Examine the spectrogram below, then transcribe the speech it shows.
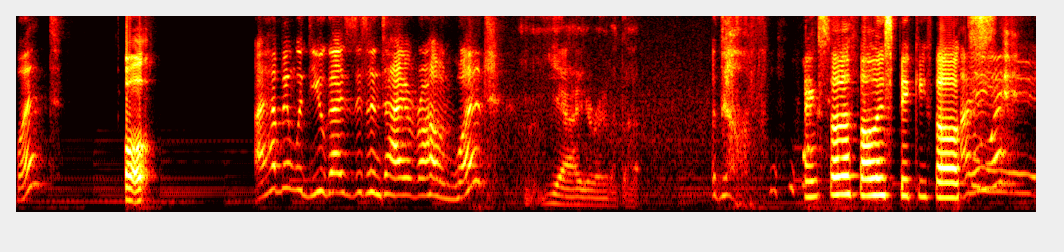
What? Oh. I have been with you guys this entire round. What? Yeah, you're right about that. What the- Thanks for the follow, Spicky Fox. I,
